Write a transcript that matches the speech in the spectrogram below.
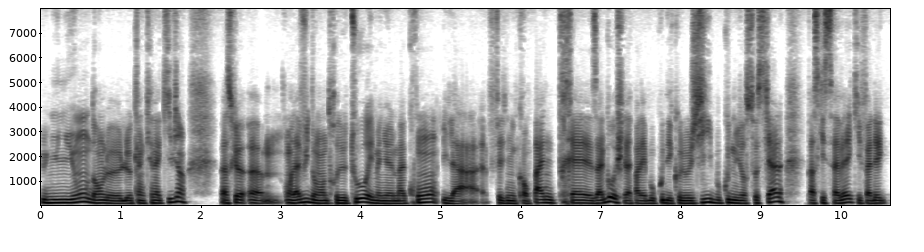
une union dans le, le quinquennat qui vient. Parce que euh, on l'a vu dans l'entre-deux tours, Emmanuel Macron, il a fait une campagne très à gauche. Il a parlé beaucoup d'écologie, beaucoup de mesures sociales, parce qu'il savait qu'il fallait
